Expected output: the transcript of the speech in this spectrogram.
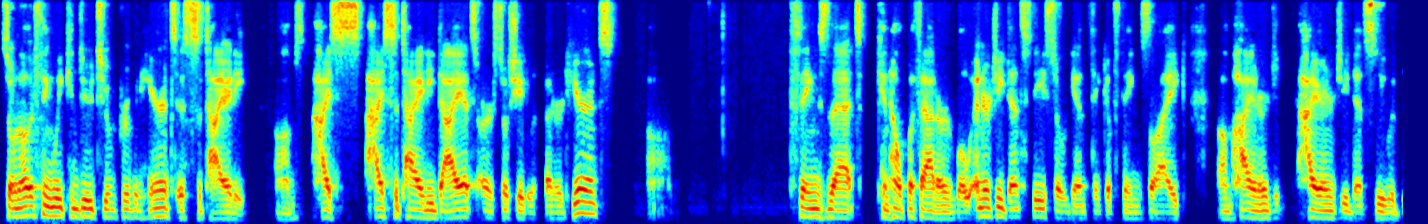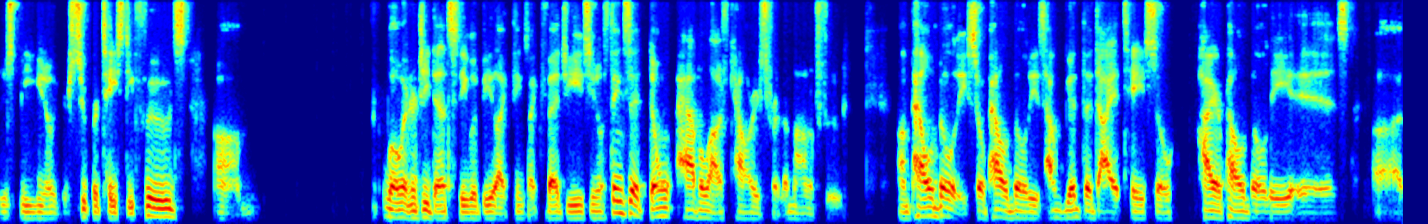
So another thing we can do to improve adherence is satiety. Um, high, high satiety diets are associated with better adherence. Um, things that can help with that are low energy density. So again, think of things like um, high energy high energy density would just be you know your super tasty foods. Um, low energy density would be like things like veggies, you know, things that don't have a lot of calories for the amount of food. Um, palatability. So palatability is how good the diet tastes. So higher palatability is uh,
